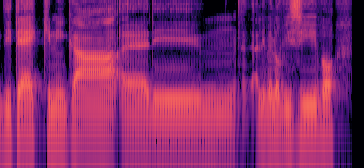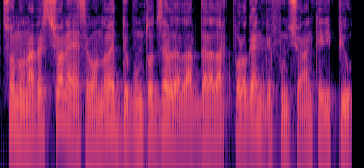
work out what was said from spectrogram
di tecnica, eh, di, mm, a livello visivo, sono una versione secondo me 2.0 della, della, Dark Polo Gang che funziona anche di più.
